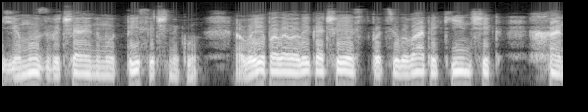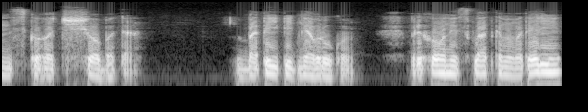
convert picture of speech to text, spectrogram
Йому, звичайному тисячнику, випала велика честь поцілувати кінчик ханського чобота. Батий підняв руку. Прихований складками матерії,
